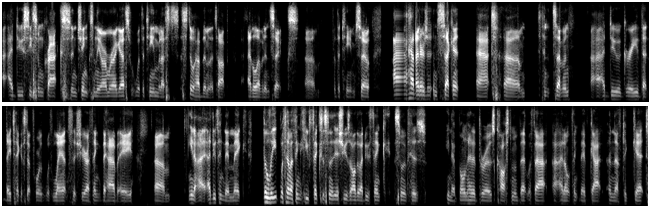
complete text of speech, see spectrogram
I do see some cracks and chinks in the armor, I guess, with the team, but I s- still have them at the top at 11 and six um, for the team. So I had Niners in second at um, 10 and seven. I, I do agree that they take a step forward with Lance this year. I think they have a, um, you know, I, I do think they make the leap with him. I think he fixes some of the issues, although I do think some of his, you know, boneheaded throws cost him a bit with that. I don't think they've got enough to get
